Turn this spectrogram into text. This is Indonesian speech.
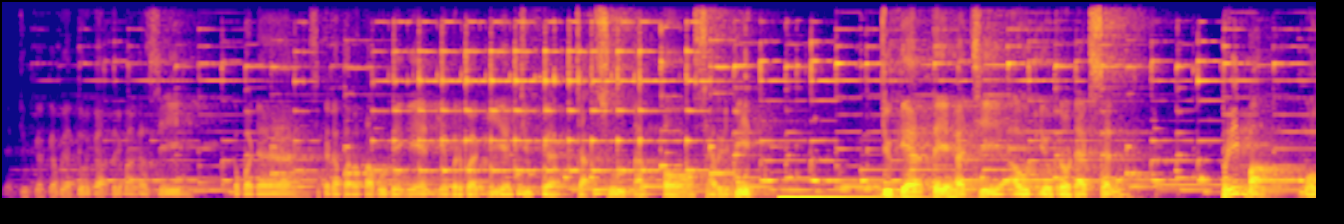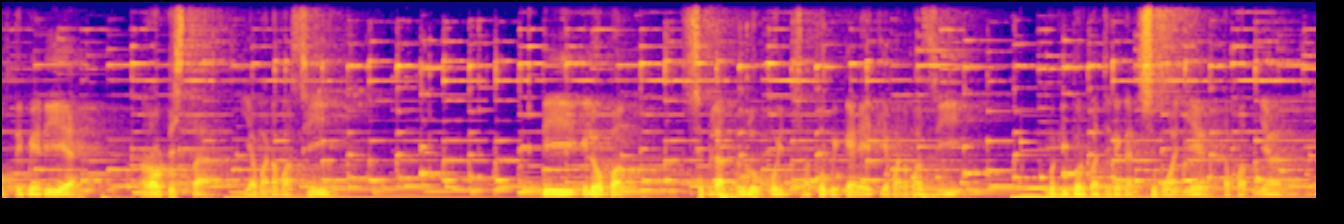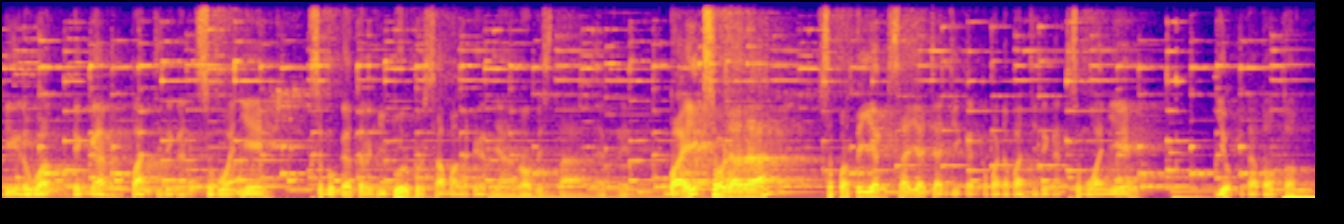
Dan juga kami aturkan terima kasih kepada sekedar para tamu dengan yang berbahagia juga Cak Sunarto Saribit juga THC Audio Production Prima Multimedia Rodesta yang mana masih di gelombang 90.1 MHz yang mana masih menghibur panjenengan semuanya tepatnya di ruang dengar panjenengan semuanya Semoga terhibur bersama hadirnya Rodesta FM. Baik saudara, seperti yang saya janjikan kepada panjenengan semuanya, yuk kita tonton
